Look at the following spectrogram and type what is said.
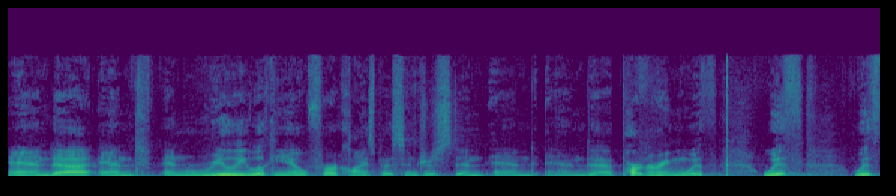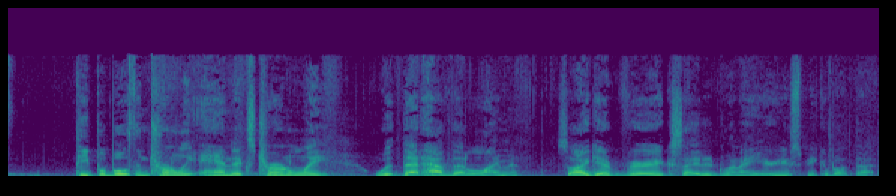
and uh, and and really looking out for our clients' best interest and and and uh, partnering with with with people both internally and externally with, that have that alignment. So I get very excited when I hear you speak about that.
